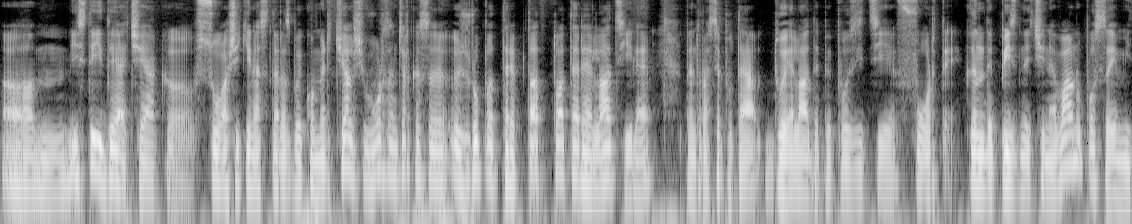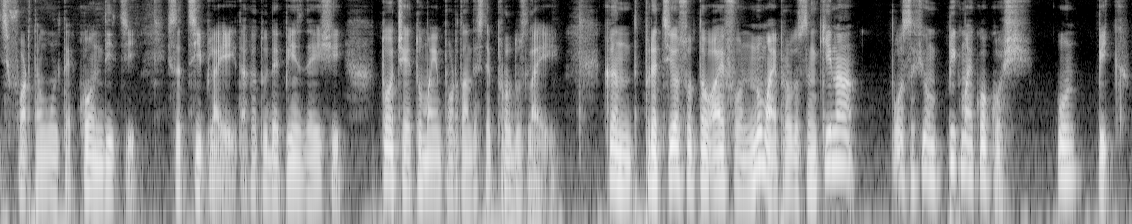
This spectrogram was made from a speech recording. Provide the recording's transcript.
Um, este ideea aceea că SUA și China sunt în război comercial și vor să încearcă să își rupă treptat toate relațiile pentru a se putea duela de pe poziție forte. Când depinzi de cineva, nu poți să emiți foarte multe condiții și să țipi la ei. Dacă tu depinzi de ei și tot ce e tu mai important este produs la ei. Când prețiosul tău iPhone nu mai produs în China, poți să fii un pic mai cocoși. Un pic.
